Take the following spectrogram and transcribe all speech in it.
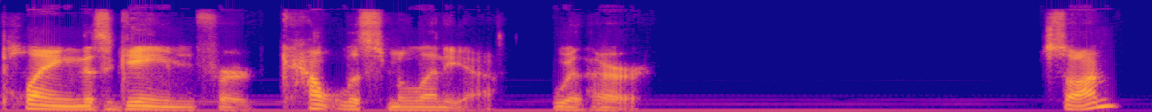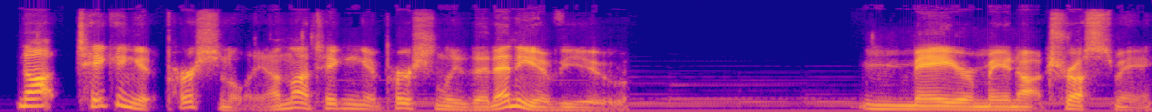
playing this game for countless millennia with her. So I'm not taking it personally. I'm not taking it personally that any of you may or may not trust me.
